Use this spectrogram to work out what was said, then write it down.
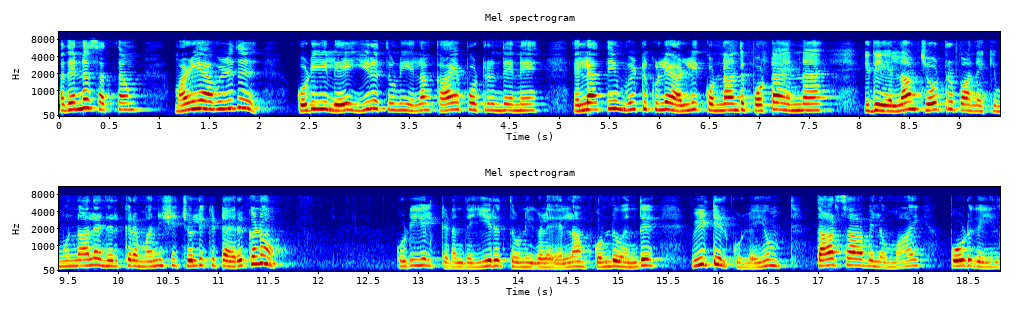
அது என்ன சத்தம்? மழையா விழுது? கொடியிலே ஈரத்துணி எல்லாம் காய போட்டிருந்தேனே. எல்லாத்தையும் வீட்டுக்குள்ளே அள்ளி கொண்டாந்து போட்டா என்ன? இதையெல்லாம் சோற்றுப்பானைக்கு முன்னால நிற்கிற மனுஷி சொல்லிக்கிட்டா இருக்கணும்? கொடியில் கிடந்த ஈரத்துணிகளை எல்லாம் கொண்டு வந்து வீட்டிற்குள்ளேயும் தார்சாவிலுமாய் போடுகையில்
